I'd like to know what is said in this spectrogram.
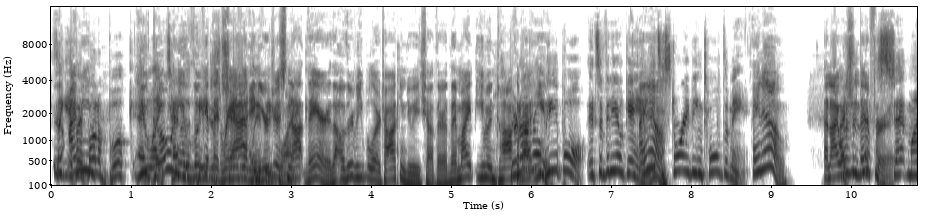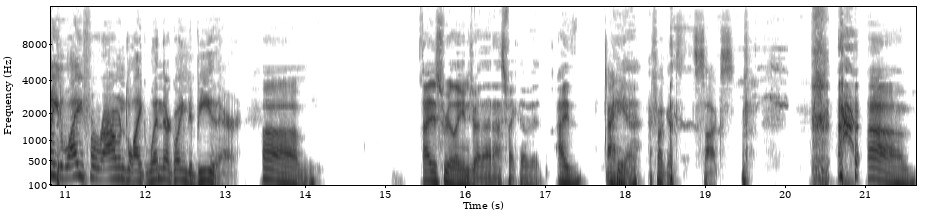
It's like if I I, bought a book You and like go and you look at the chat and you're just blank. not there. The other people are talking to each other. They might even talk They're about not real you. people. It's a video game. I. It's a story being told to me. I know. And I wasn't shouldn't there for to it. set my life around like when they're going to be there. um, I just really enjoy that aspect of it. I I hate Yeah. it. I fucking sucks. um,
